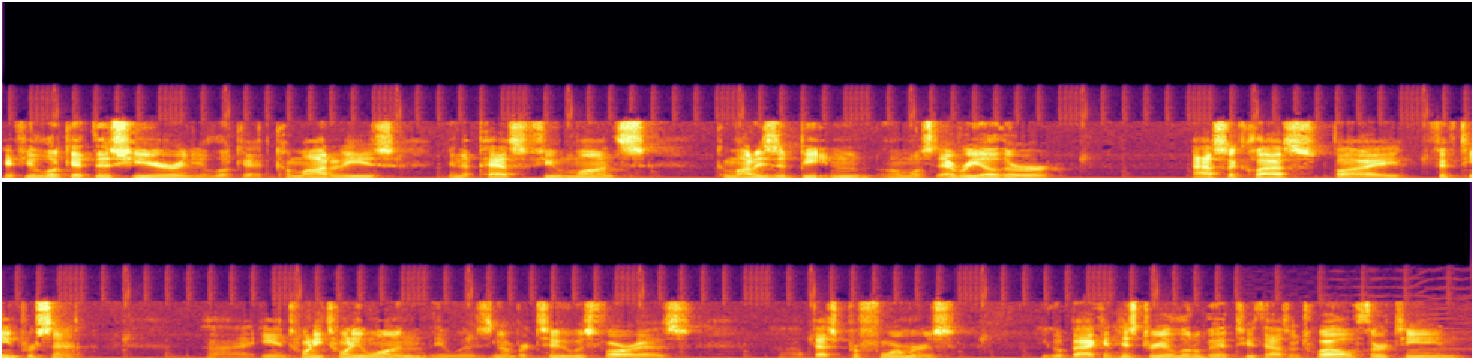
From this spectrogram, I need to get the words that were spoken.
If you look at this year and you look at commodities in the past few months, commodities have beaten almost every other asset class by 15%. Uh, in 2021, it was number two as far as uh, best performers. You go back in history a little bit, 2012, 13,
